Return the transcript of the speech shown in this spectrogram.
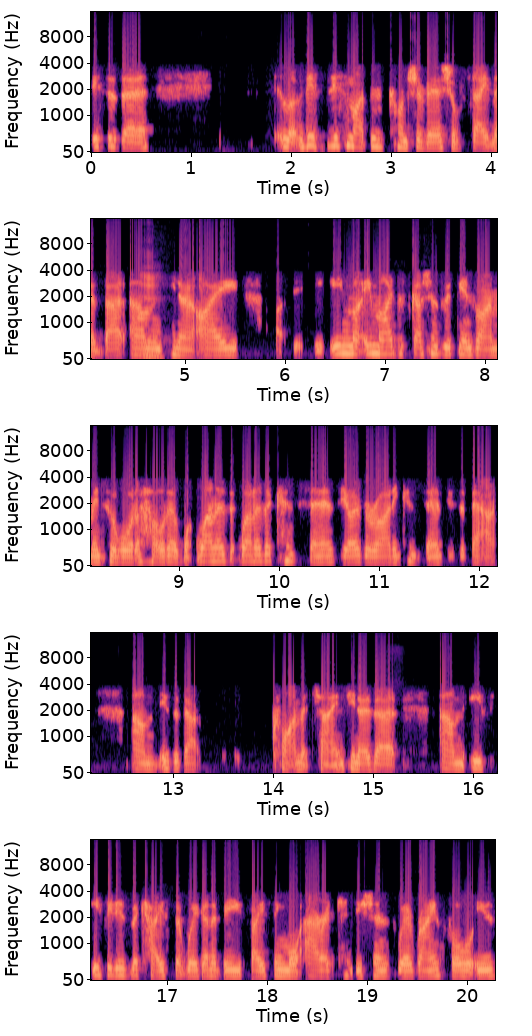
this is a look. This this might be a controversial statement, but um, Yeah. you know, I in my in my discussions with the environmental water holder, one of the, one of the concerns, the overriding concerns, is about um, is about climate change. You know that. Um, if, if it is the case that we're going to be facing more arid conditions where rainfall is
